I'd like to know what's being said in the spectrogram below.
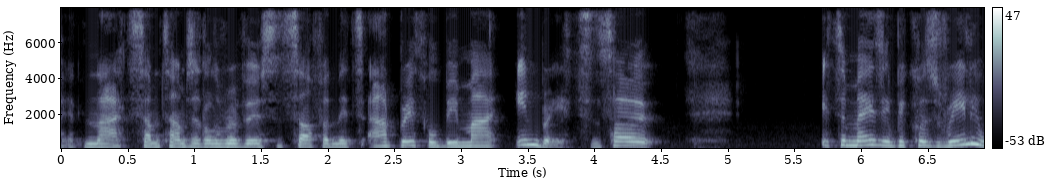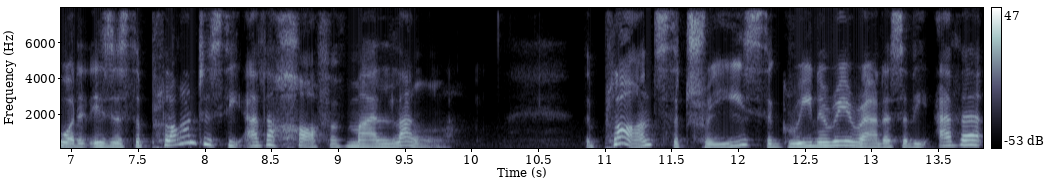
At night, sometimes it'll reverse itself and its out breath will be my in breath. So it's amazing because really what it is is the plant is the other half of my lung. The plants, the trees, the greenery around us are the other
